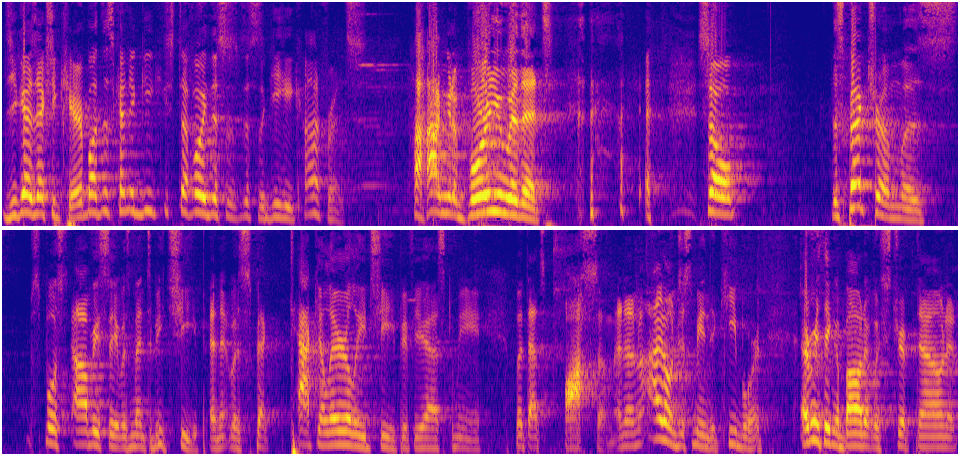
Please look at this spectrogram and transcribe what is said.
do you guys actually care about this kind of geeky stuff? Oh, this is, this is a geeky conference. I'm going to bore you with it. so the Spectrum was supposed obviously it was meant to be cheap and it was spectacularly cheap if you ask me but that's awesome. And i don't just mean the keyboard. Everything about it was stripped down. It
